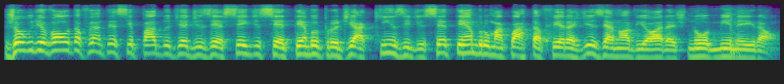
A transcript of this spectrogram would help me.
Jogo de volta foi antecipado do dia 16 de setembro para o dia 15 de setembro, uma quarta-feira às 19 horas no Mineirão.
